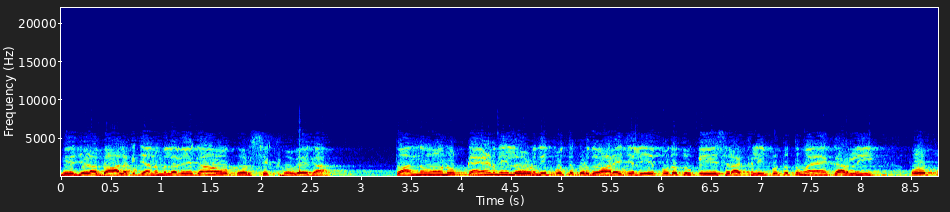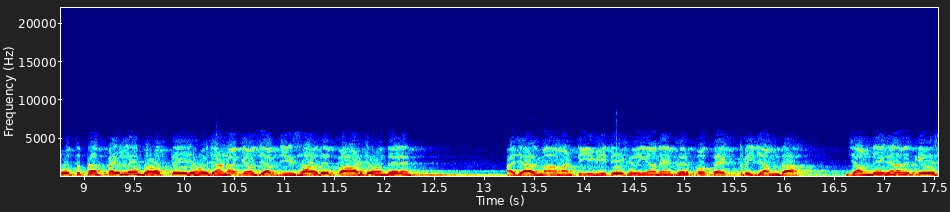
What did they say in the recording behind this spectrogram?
ਫਿਰ ਜਿਹੜਾ ਬਾਲਕ ਜਨਮ ਲਵੇਗਾ, ਉਹ ਗੁਰਸਿੱਖ ਹੋਵੇਗਾ। ਤੁਹਾਨੂੰ ਉਹਨੂੰ ਕਹਿਣ ਦੀ ਲੋੜ ਨਹੀਂ, ਪੁੱਤ ਗੁਰਦੁਆਰੇ ਚੱਲੀਏ, ਪੁੱਤ ਤੂੰ ਕੇਸ ਰੱਖ ਲਈ, ਪੁੱਤ ਤੂੰ ਐ ਕਰ ਲਈ। ਉਹ ਪੁੱਤ ਤਾਂ ਪਹਿਲਾਂ ਹੀ ਬਹੁਤ ਤੇਜ਼ ਹੋ ਜਾਣਾ, ਕਿਉਂ? ਜਪਜੀ ਸਾਹਿਬ ਦੇ ਪਾਠ ਜੋ ਹੁੰਦੇ ਨੇ ਆਜ਼ਾਦ ਮਾਵਾਂ ਟੀਵੀ ਦੇਖਦੀਆਂ ਨੇ, ਫਿਰ ਪੁੱਤ ਐਕਟਰ ਹੀ ਜੰਮਦਾ। ਜੰਮਦੇ ਕਹਿੰਦਾ, ਕੇਸ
